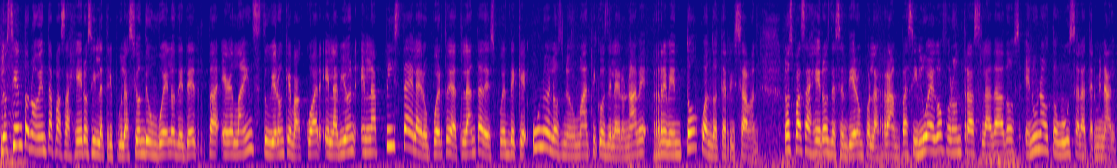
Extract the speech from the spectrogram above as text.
Los 190 pasajeros y la tripulación de un vuelo de Delta Airlines tuvieron que evacuar el avión en la pista del aeropuerto de Atlanta después de que uno de los neumáticos de la aeronave reventó cuando aterrizaban. Los pasajeros descendieron por las rampas y luego fueron trasladados en un autobús a la terminal.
